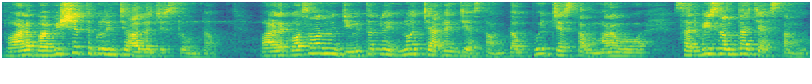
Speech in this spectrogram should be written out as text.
వాళ్ళ భవిష్యత్తు గురించి ఆలోచిస్తూ ఉంటాం. వాళ్ళ కోసం మనం జీవితంలో ఎన్నో త్యాగం చేస్తాం. డబ్బు ఇచ్చేస్తాం. మనం సర్వీస్ అంతా చేస్తాము.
